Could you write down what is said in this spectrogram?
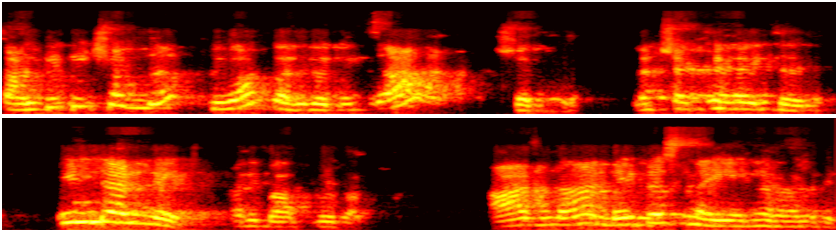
सांकेतिक शब्द किंवा कलगलीचा शब्द. लक्षात ठेवायचं. इंटरनेट. अरे बापरे बाप. आज ना नेटच नाहीये घरामध्ये.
